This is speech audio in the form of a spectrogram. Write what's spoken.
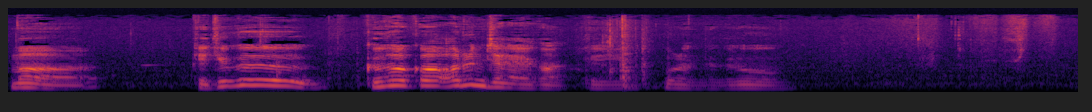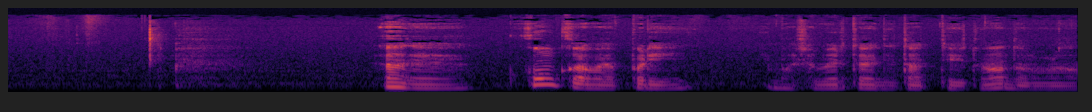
まあ結局空白があるんじゃないかっていうところなんだけどだからね今回はやっぱり今喋りたいネタっていうとなんだろうな。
